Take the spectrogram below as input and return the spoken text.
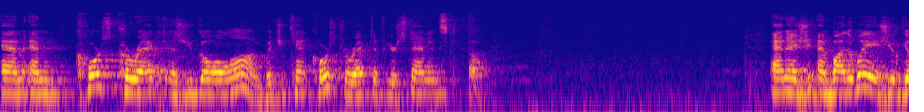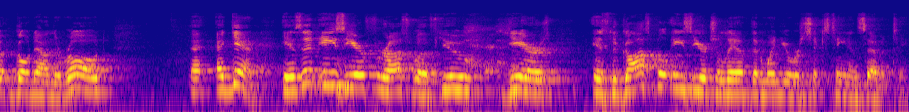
and, and course correct as you go along. But you can't course correct if you're standing still. And, as you, and by the way, as you go, down the road, again, is it easier for us with a few years? Is the gospel easier to live than when you were 16 and 17?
